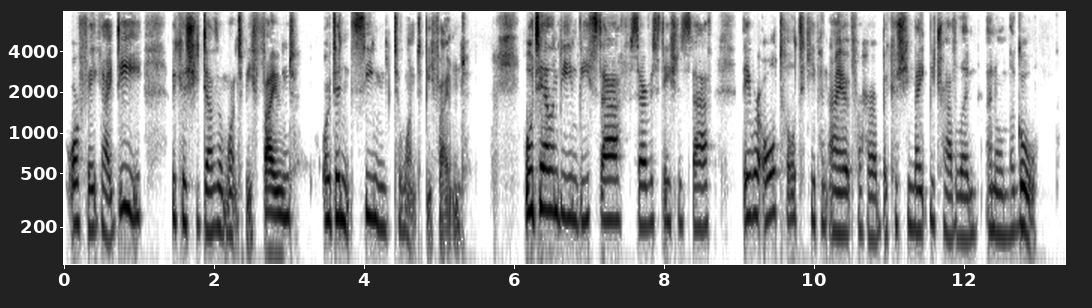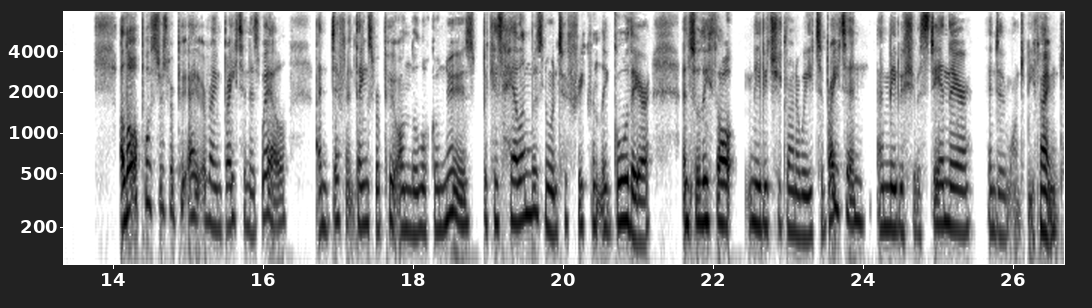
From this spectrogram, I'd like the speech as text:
or fake ID because she doesn't want to be found or didn't seem to want to be found. Hotel and B&B staff, service station staff, they were all told to keep an eye out for her because she might be travelling and on the go. A lot of posters were put out around Brighton as well, and different things were put on the local news because Helen was known to frequently go there, and so they thought maybe she'd run away to Brighton and maybe she was staying there and didn't want to be found.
